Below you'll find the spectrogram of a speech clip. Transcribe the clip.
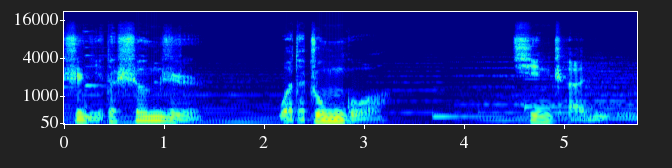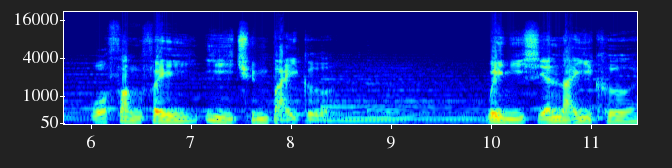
是你的生日，我的中国。清晨，我放飞一群白鸽，为你衔来一颗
